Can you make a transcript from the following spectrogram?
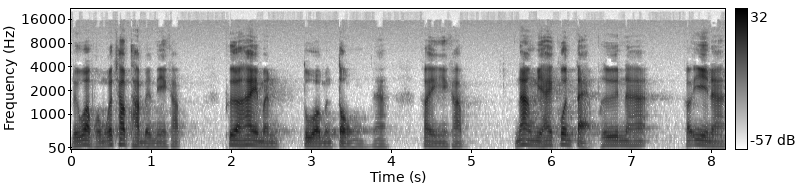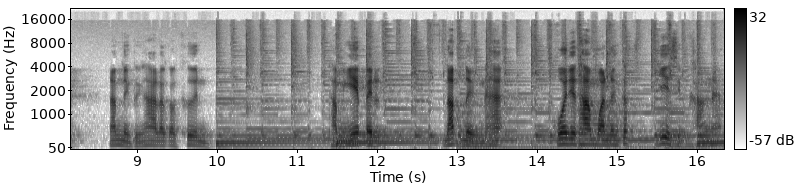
หรือว่าผมก็ชอบทำแบบนี้ครับ เพื่อให้มันตัวมันตรงนะก็อย่างนี้ครับ นั่งมีให้ก้นแตะพื้นนะฮะเก้าอี้นะนับหนึ่งถึงห้าแล้วก็ขึ้นทำอย่างนี้เป็ นับหนึ่งนะฮะ ควรจะทำวันหนึ่งสักยี่สิบครั้งนะ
